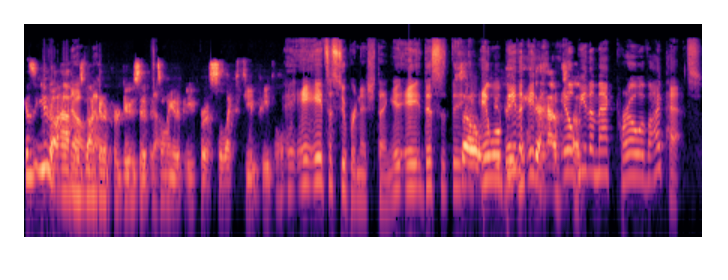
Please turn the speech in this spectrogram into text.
because you know Apple's No, not no. going to produce it if it's No. only going to be for a select few people. I- I- it's a super niche thing. It, it, this is the, So, it will be the it, will a- be the Mac Pro of iPads.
